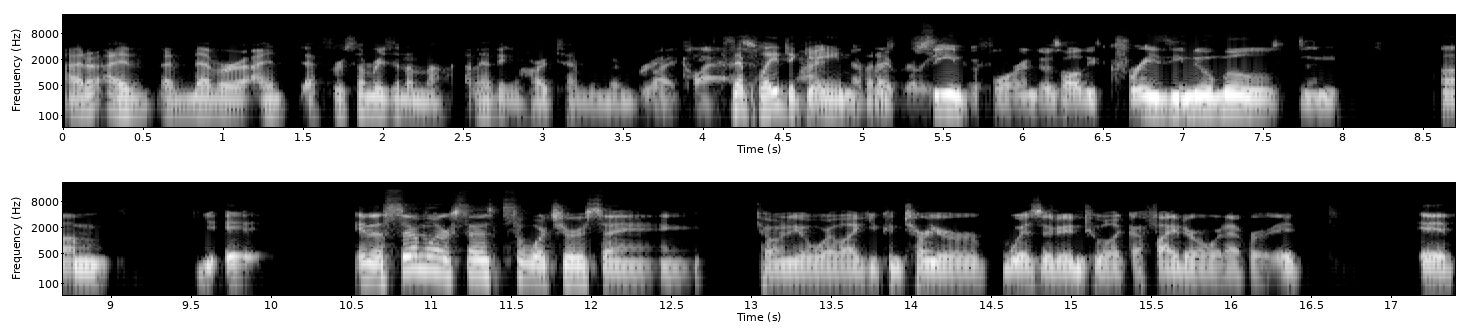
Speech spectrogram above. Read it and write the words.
I don't. I've I've never. I for some reason I'm I'm having a hard time remembering. by class. 'Cause I played the I'd game, never but I really seen before, and there's all these crazy new moves, and um, it, in a similar sense to what you're saying, Antonio, where like you can turn your wizard into like a fighter or whatever. It it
